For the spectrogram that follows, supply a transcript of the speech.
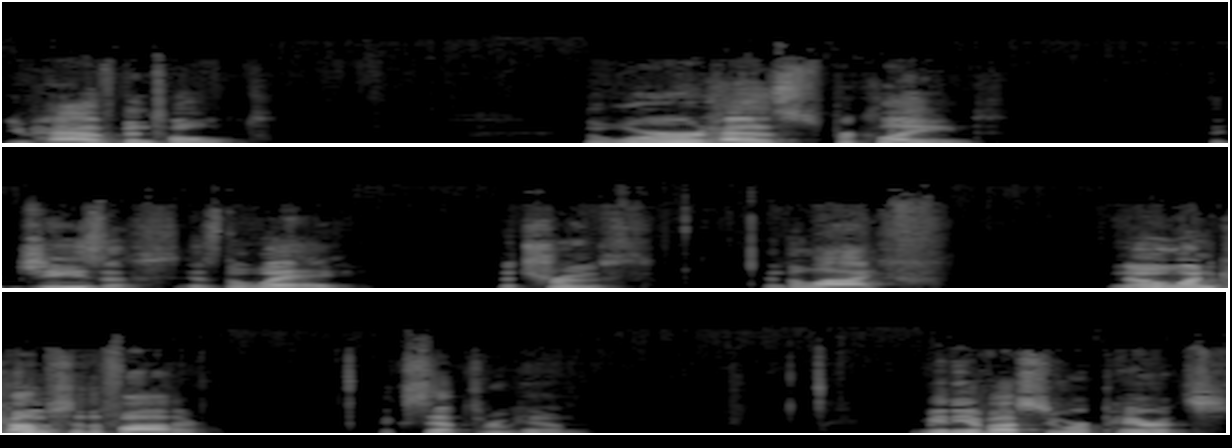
you have been told, the Word has proclaimed that Jesus is the way, the truth, and the life. No one comes to the Father except through him. Many of us who are parents,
